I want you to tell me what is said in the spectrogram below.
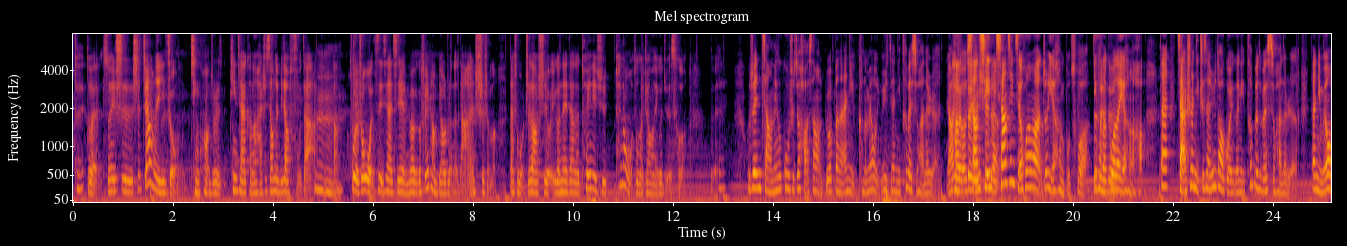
对对，所以是是这样的一种情况，就是听起来可能还是相对比较复杂。嗯嗯，或者说我自己现在其实也没有一个非常标准的答案是什么，但是我知道是有一个内在的推力去推动我做的这样的一个决策。对。我觉得你讲那个故事就好像，比如本来你可能没有遇见你特别喜欢的人，然后你就相亲，相亲结婚了，就也很不错，你可能过得也很好。但假设你之前遇到过一个你特别特别喜欢的人，但你没有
